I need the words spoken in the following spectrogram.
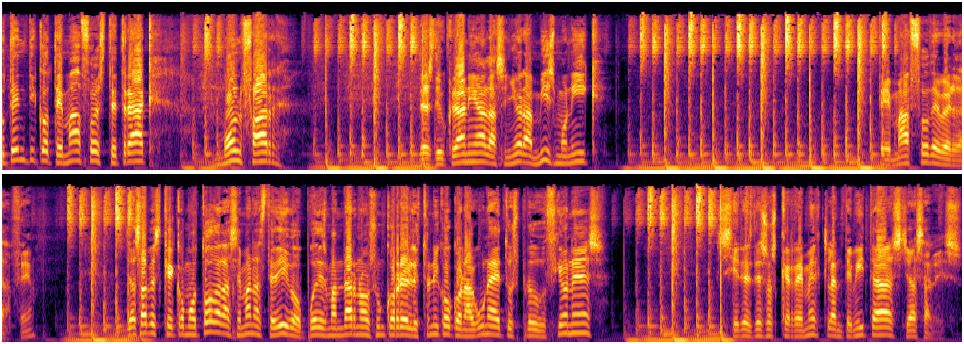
Auténtico temazo este track. Molfar. Desde Ucrania, la señora Miss Monique. Temazo de verdad, ¿eh? Ya sabes que como todas las semanas te digo, puedes mandarnos un correo electrónico con alguna de tus producciones. Si eres de esos que remezclan temitas, ya sabes.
